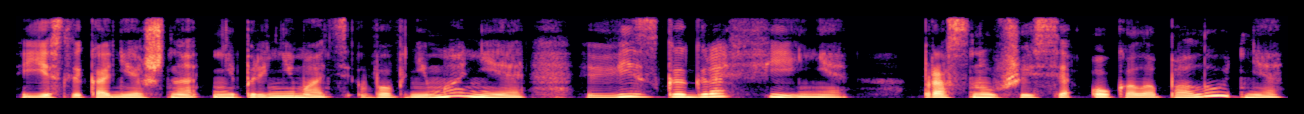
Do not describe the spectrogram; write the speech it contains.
если, конечно, не принимать во внимание визга графини, проснувшейся около полудня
